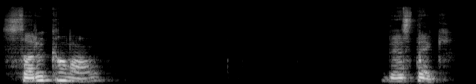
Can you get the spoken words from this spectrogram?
Sarı kanal destek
